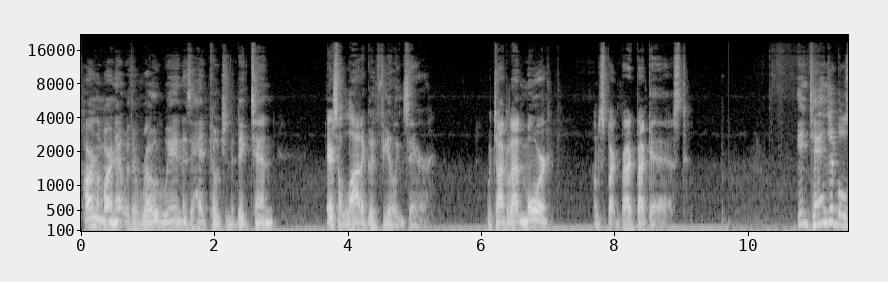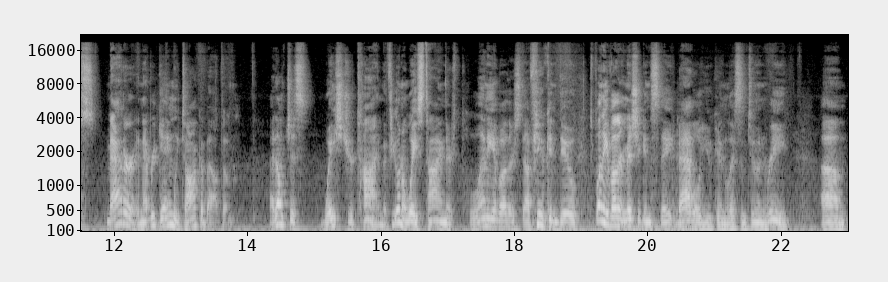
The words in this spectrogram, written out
Harlon Barnett with a road win as a head coach in the Big Ten. There's a lot of good feelings there. We'll talk about more on the Spartan Pride Podcast intangibles matter in every game we talk about them. I don't just waste your time. If you want to waste time, there's plenty of other stuff you can do. There's plenty of other Michigan State babble you can listen to and read. Um,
